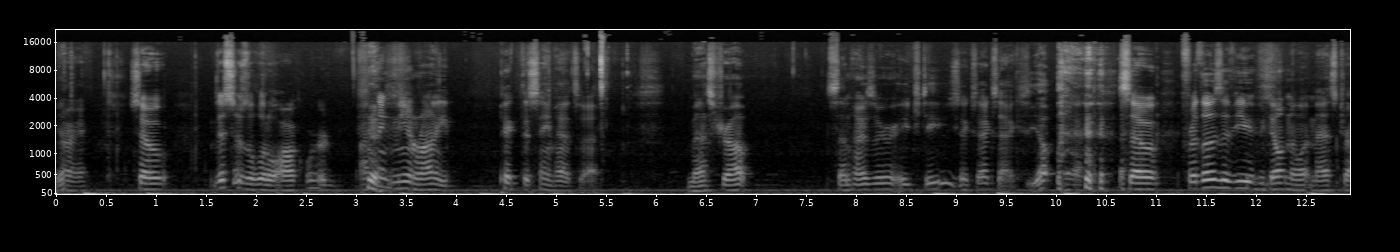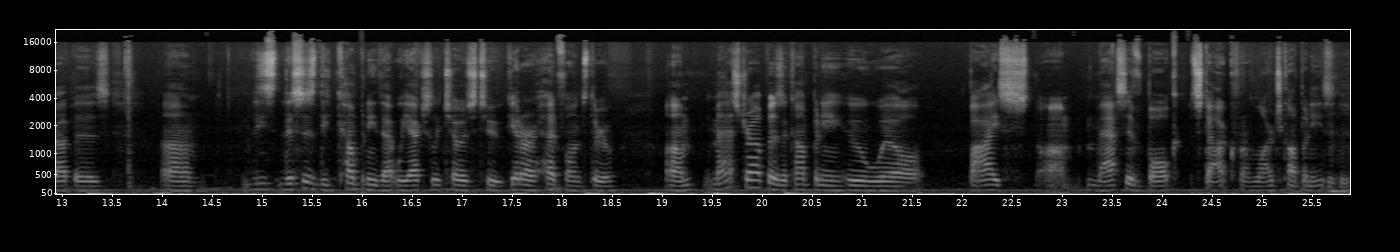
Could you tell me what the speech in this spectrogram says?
All right. So this is a little awkward. I think me and Ronnie picked the same headset, Massdrop, Sennheiser HD. six XX. Yep. So for those of you who don't know what Massdrop is, um, these this is the company that we actually chose to get our headphones through. Um, Massdrop is a company who will buy um, massive bulk stock from large companies Mhm.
